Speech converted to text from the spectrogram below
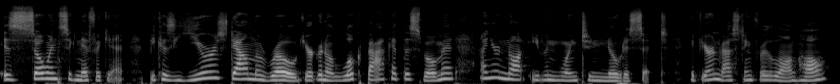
is so insignificant because years down the road, you're going to look back at this moment and you're not even going to notice it. If you're investing for the long haul,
